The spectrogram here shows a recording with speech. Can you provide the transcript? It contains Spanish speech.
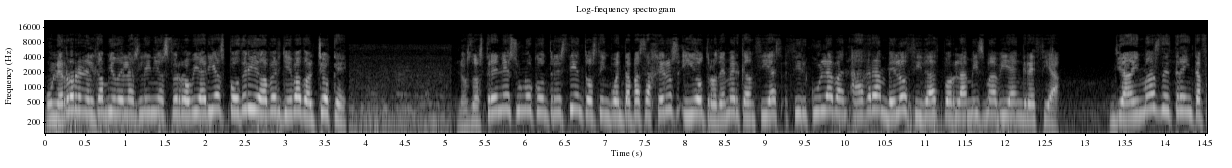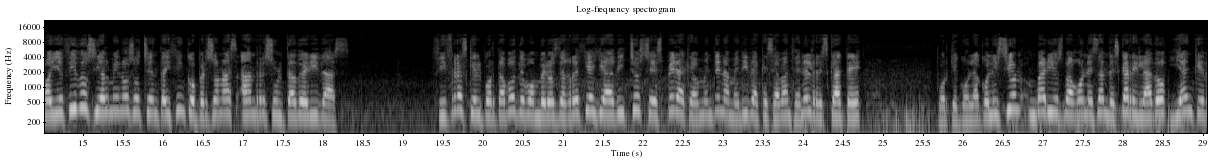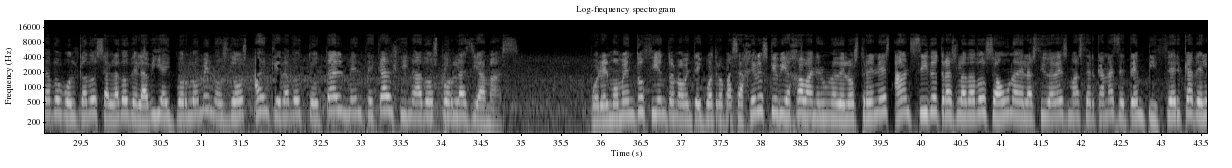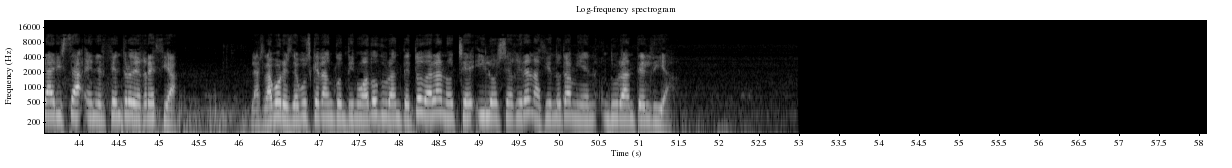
Un error en el cambio de las líneas ferroviarias podría haber llevado al choque. Los dos trenes, uno con 350 pasajeros y otro de mercancías, circulaban a gran velocidad por la misma vía en Grecia. Ya hay más de 30 fallecidos y al menos 85 personas han resultado heridas. Cifras que el portavoz de bomberos de Grecia ya ha dicho se espera que aumenten a medida que se avance en el rescate, porque con la colisión varios vagones han descarrilado y han quedado volcados al lado de la vía y por lo menos dos han quedado totalmente calcinados por las llamas. Por el momento, 194 pasajeros que viajaban en uno de los trenes han sido trasladados a una de las ciudades más cercanas de Tempi, cerca de Larissa, en el centro de Grecia. Las labores de búsqueda han continuado durante toda la noche y lo seguirán haciendo también durante el día.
